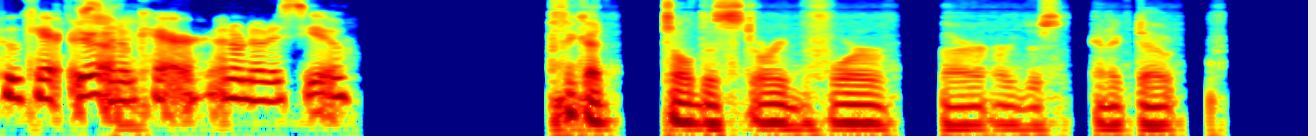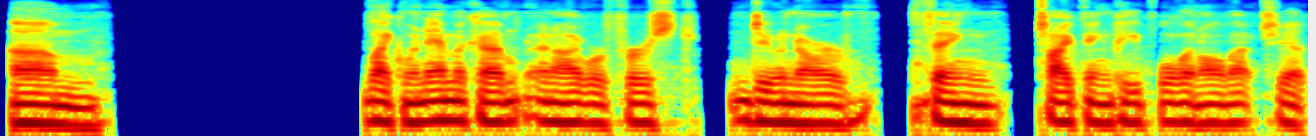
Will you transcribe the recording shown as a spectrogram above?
Who cares? Yeah. I don't care. I don't notice you. I think I told this story before, or, or this anecdote. Um, like when Emeka and I were first doing our thing, typing people and all that shit.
